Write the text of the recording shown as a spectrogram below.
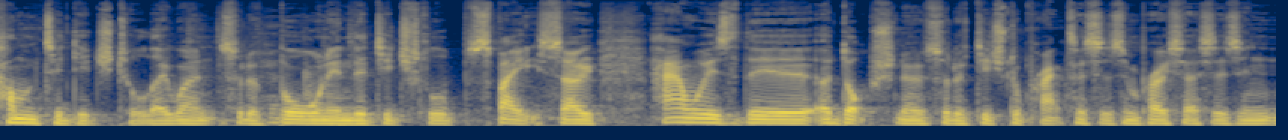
come to digital. They weren't sort of born in the digital space. So, how is the adoption of sort of digital practices and processes in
